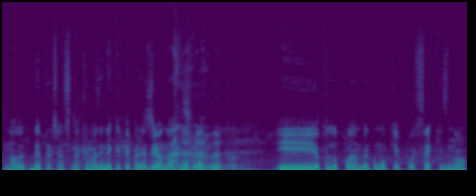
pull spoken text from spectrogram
no de depresión, sino que más bien de que te presiona. presiona y otros lo pueden ver como que, pues X, ¿no?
